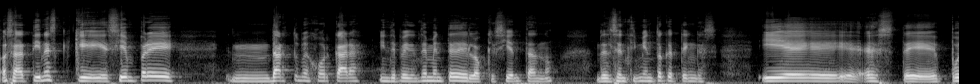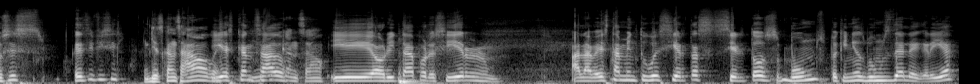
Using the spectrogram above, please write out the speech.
O sea, tienes que siempre mm, dar tu mejor cara, independientemente de lo que sientas, ¿no? Del sentimiento que tengas. Y eh, este, pues es, es difícil. Y es cansado, güey. Y es cansado. Y ahorita, por decir, a la vez también tuve ciertas, ciertos booms, pequeños booms de alegría,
